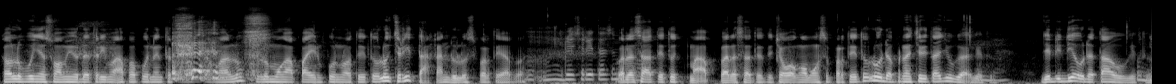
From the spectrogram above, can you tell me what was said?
Kalau lu punya suami udah terima apa pun yang terjadi sama lu, lu mau ngapain pun waktu itu, lu cerita kan dulu seperti apa? Mm, Udah cerita semua. Pada saat itu, maaf, pada saat itu cowok ngomong seperti itu, lu udah pernah cerita juga gitu. Jadi dia udah tahu gitu.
